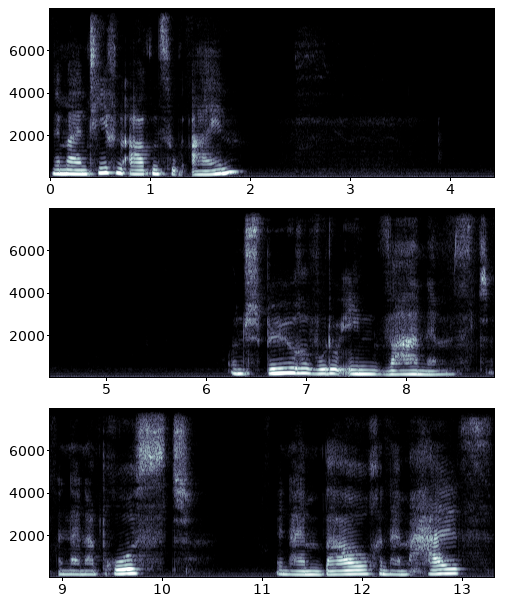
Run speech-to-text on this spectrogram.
Nimm einen tiefen Atemzug ein und spüre, wo du ihn wahrnimmst. In deiner Brust, in deinem Bauch, in deinem Hals.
